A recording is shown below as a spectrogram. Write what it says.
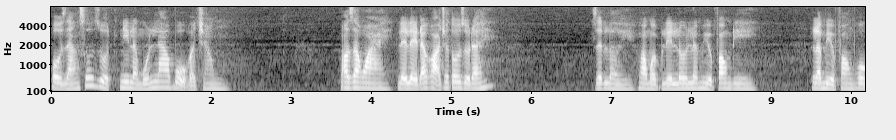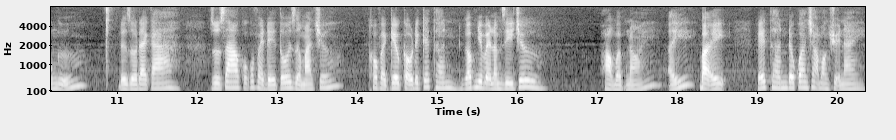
bộ dáng sốt ruột như là muốn lao bổ vào trong. Mau ra ngoài, Lệ Lệ đã gọi cho tôi rồi đấy. Dứt lời, Hoàng Mập liền lôi Lâm Hiểu Phong đi. Lâm Hiểu Phong vô ngữ, được rồi đại ca, Dù sao cũng có phải để tôi rửa mặt chứ. Không phải kêu cậu đi kết thân, Gấp như vậy làm gì chứ? Hoàng Mập nói, Ấy, bậy, Kết thân đâu quan trọng bằng chuyện này.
